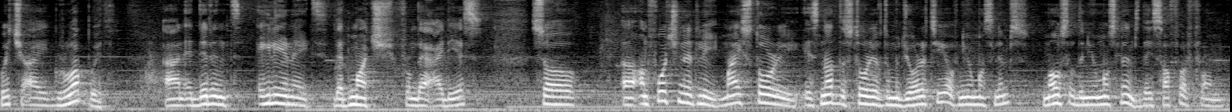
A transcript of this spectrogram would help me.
which I grew up with, and it didn't alienate that much from their ideas. So uh, unfortunately, my story is not the story of the majority of new Muslims. Most of the new Muslims they suffer from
